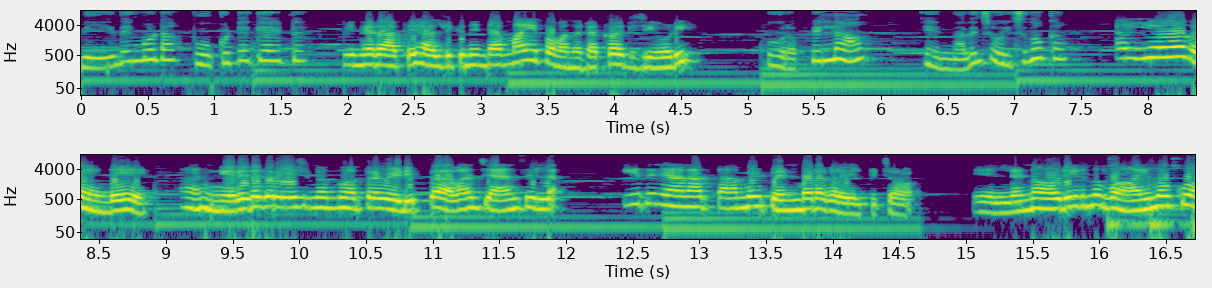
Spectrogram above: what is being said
നീ ഇതെങ്ങോട്ടാ? പൂക്കുട്ടിയൊക്കെ ആയിട്ട്. പിന്നെ രാത്രി ഹൽദിക്ക് നിന്റെ അമ്മായി ഇപ്പൊ വന്നിട്ട് ചെയ്യോടി ഉറപ്പില്ല. എന്നാലും ചോദിച്ചു നോക്കാം. അയ്യോ വേണ്ടേ. അങ്ങേരുടെ ഒന്നും അത്ര വെടിപ്പാവാൻ ചാൻസ് ഇല്ല. ഇത് ഞാൻ ആ തമിഴ് പെൺപടകളെ ഏൽപ്പിച്ചോളാം. എല്ലെണ്ണം അവിടെ ഇരുന്ന് വായി നോക്കുക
